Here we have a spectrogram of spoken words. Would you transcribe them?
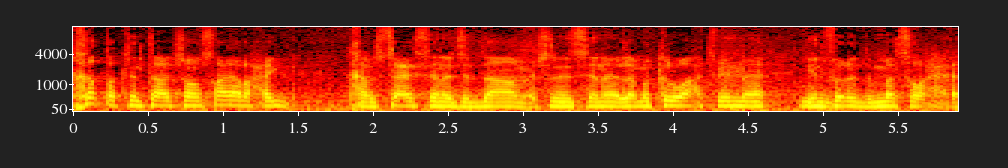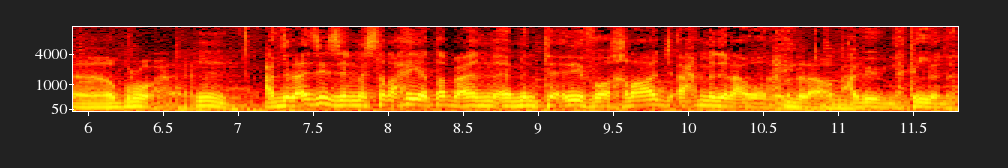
خطة الانتاج شلون صايرة حق 15 سنة قدام 20 سنة لما كل واحد فينا ينفرد بمسرح آه، بروحه. عبد العزيز المسرحية طبعا من تأليف وإخراج أحمد العوضي. أحمد العوضي. حبيبنا كلنا.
